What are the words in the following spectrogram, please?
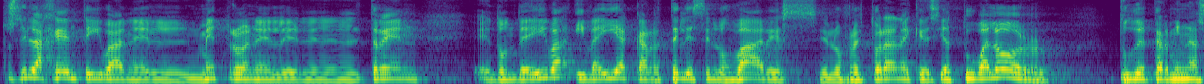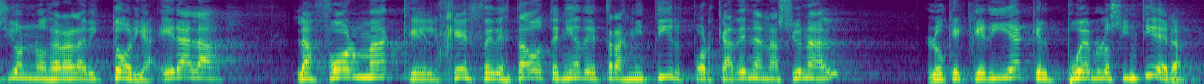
Entonces la gente iba en el metro, en el, en el tren, en donde iba y veía carteles en los bares, en los restaurantes que decía, tu valor, tu determinación nos dará la victoria. Era la, la forma que el jefe de Estado tenía de transmitir por cadena nacional lo que quería que el pueblo sintiera.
